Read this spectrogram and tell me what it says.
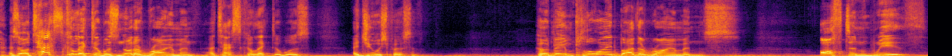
And so a tax collector was not a Roman, a tax collector was a Jewish person who had been employed by the Romans, often with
